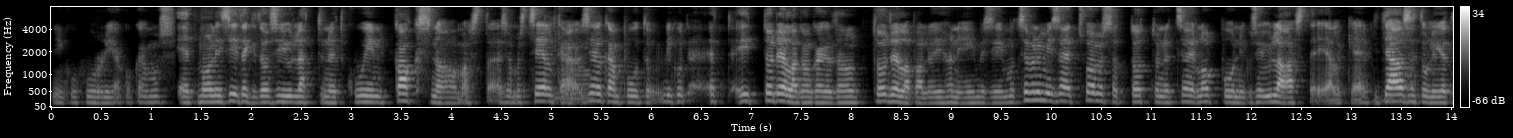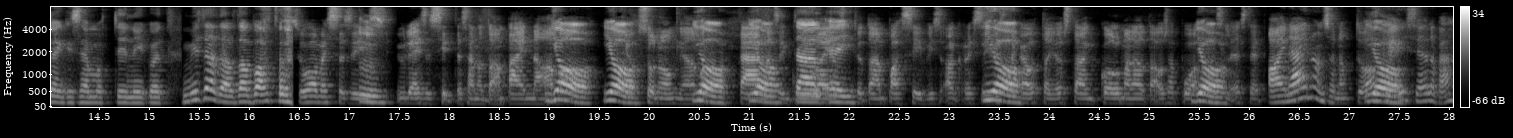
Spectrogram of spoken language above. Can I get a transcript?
niin kuin hurja kokemus. Et mä olin siitäkin tosi yllättynyt, kuin kaksi naamasta ja semmoista selkä, no. selkään puutu. Niin kuin, et ei todellakaan kaikilta on todella paljon ihan ihmisiä, mutta semmoinen, missä et Suomessa on tottunut, että se loppuu niin kuin se yläasteen jälkeen. Niin täällä se tuli jotenkin semmoittiin, niin kuin, että mitä täällä tapahtuu. Suomessa siis mm. yleensä sitten sanotaan päin naamaa, joo, joo. jos on ongelma. Joo, täällä joo, sen täällä ei. jotain passiivis-aggressiivista kautta jostain kolmannelta osapuolelta. Että ai näin on sanottu, okei, okay, selvä.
